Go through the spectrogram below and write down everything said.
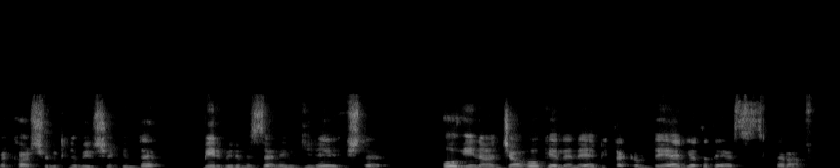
ve karşılıklı bir şekilde birbirimizden ilgili işte o inanca, o geleneğe bir takım değer ya da değersizlikler atıyor.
